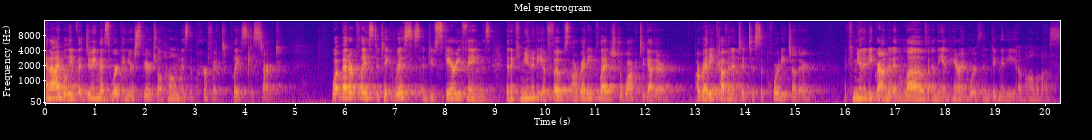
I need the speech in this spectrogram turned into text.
And I believe that doing this work in your spiritual home is the perfect place to start. What better place to take risks and do scary things than a community of folks already pledged to walk together already covenanted to support each other, a community grounded in love and the inherent worth and dignity of all of us.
